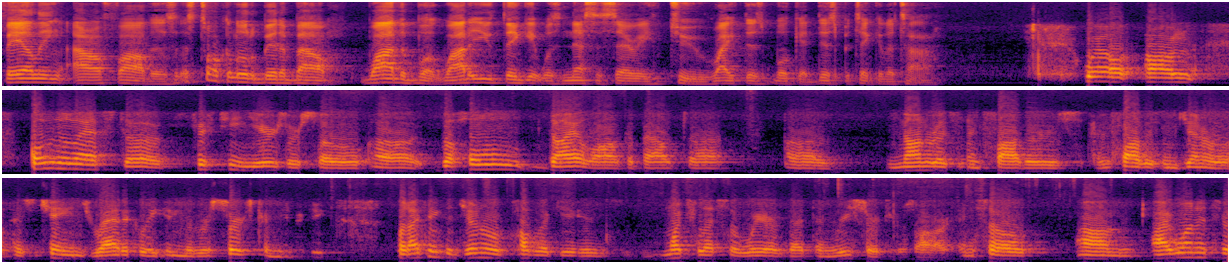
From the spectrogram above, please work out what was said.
Failing Our Fathers. Let's talk a little bit about why the book. Why do you think it was necessary to write this book at this particular time? Well, um, over the last uh, 15 years or so, uh, the whole dialogue about uh, uh non resident fathers and fathers in general has changed radically in the research community. But I think the general public is much less aware of that than researchers are. And so um, I wanted to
